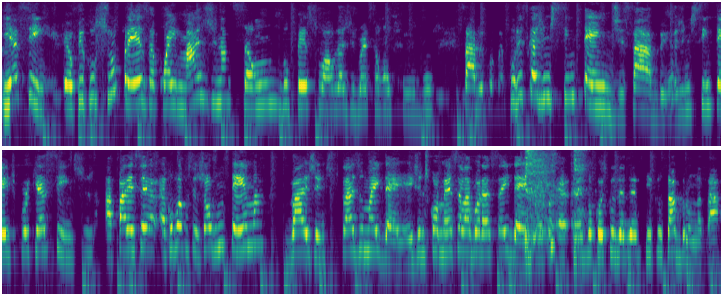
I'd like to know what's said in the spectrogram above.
E assim, eu fico surpresa com a imaginação do pessoal da diversão ao cubo sabe? Por isso que a gente se entende, sabe? A gente se entende porque, assim, aparecer. É como você joga um tema, vai, gente, traz uma ideia. E a gente começa a elaborar essa ideia. É, é a mesma coisa que os exercícios da Bruna, tá?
